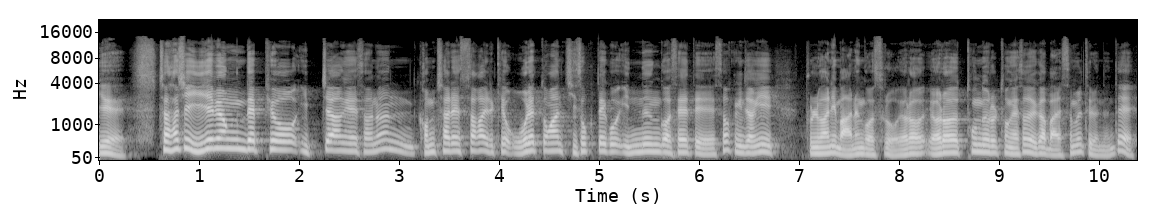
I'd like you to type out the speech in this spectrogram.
예. 자, 사실 이재명 대표 입장에서는 검찰의 수사가 이렇게 오랫동안 지속되고 있는 것에 대해서 굉장히 불만이 많은 것으로 여러 여러 통로를 통해서 저희가 말씀을 드렸는데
